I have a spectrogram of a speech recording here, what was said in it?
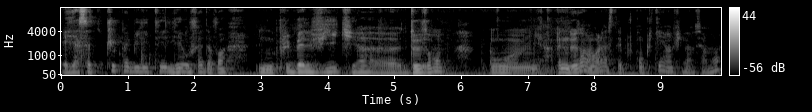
et il y a cette culpabilité liée au fait d'avoir une plus belle vie qu'il y a deux ans euh, il y a à peine deux ans, voilà, c'était plus compliqué hein, financièrement.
